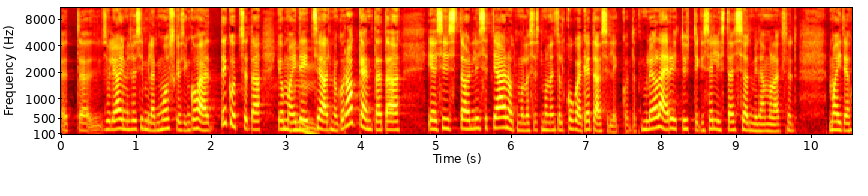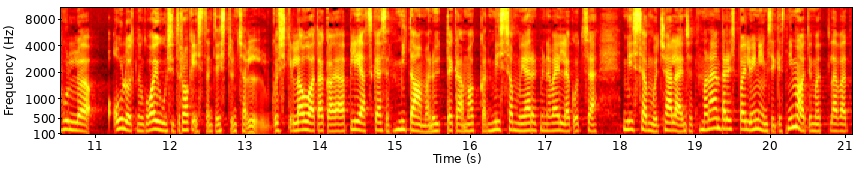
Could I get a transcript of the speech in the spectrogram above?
et see oli ainus asi, millega ma oskasin kohe tegutseda ja oma ideid mm. sealt nagu rakendada. ja siis ta on lihtsalt jäänud mulle, sest ma olen sealt kogu aeg edasi liikunud, et mul ei ole eriti ühtegi sellist asja olnud, mida ma oleks nüüd, ma ei tea, hull hullult nagu ajusid ragistanud ja istunud seal kuskil laua taga ja pliiats käes, et mida ma nüüd tegema hakkan, mis on mu järgmine väljakutse. mis on mu challenge, et ma näen päris palju inimesi, kes niimoodi mõtlevad.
